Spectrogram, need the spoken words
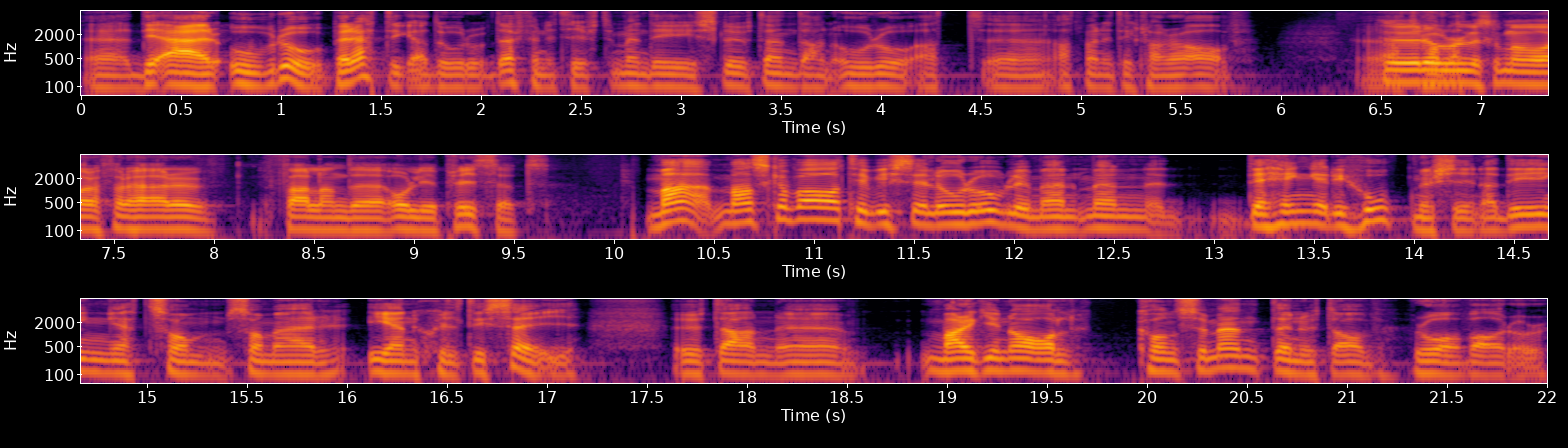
Eh, det är oro, berättigad oro definitivt, men det är i slutändan oro att, eh, att man inte klarar av. Hur orolig ska man vara för det här fallande oljepriset? Man, man ska vara till viss del orolig men, men det hänger ihop med Kina. Det är inget som, som är enskilt i sig. Utan eh, marginalkonsumenten utav råvaror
